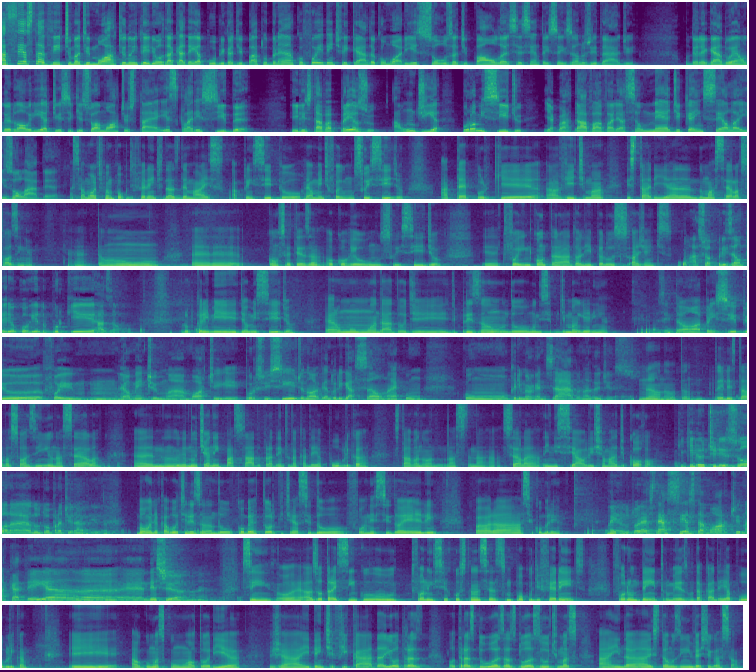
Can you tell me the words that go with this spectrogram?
A sexta vítima de morte no interior da cadeia pública de Pato Branco foi identificada como Ari Souza de Paula, 66 anos de idade. O delegado Helder Lauria disse que sua morte está esclarecida. Ele estava preso há um dia por homicídio e aguardava a avaliação médica em cela isolada. Essa morte foi um pouco diferente das demais. A princípio, realmente foi um suicídio até porque a vítima estaria numa cela sozinha. Né? Então, é, com certeza ocorreu um suicídio é, que foi encontrado ali pelos agentes. A sua prisão teria ocorrido por que razão? Por crime de homicídio, era um mandado de, de prisão do município de Mangueirinha. Mas então, a princípio, foi hum, realmente uma morte por suicídio, não havendo ligação né, com com crime organizado, nada disso? Não, não. Então, ele estava sozinho na cela, é, não, não tinha nem passado para dentro da cadeia pública, estava no, na, na, cela inicial ali chamada de corró. O que, que ele utilizou, né, doutor, para tirar a vida? Bom, ele acabou utilizando o cobertor que tinha sido fornecido a ele para se cobrir. Bem, doutor, esta é a sexta morte na cadeia é, neste ano, né? Sim, as outras cinco foram em circunstâncias um pouco diferentes, foram dentro mesmo da cadeia pública e algumas com autoria já identificada e outras, outras duas, as duas últimas, ainda estamos em investigação.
